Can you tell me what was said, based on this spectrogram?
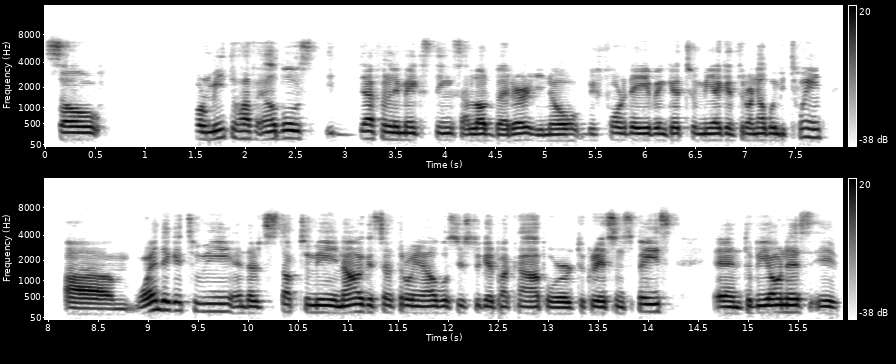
So for me to have elbows, it definitely makes things a lot better. You know, before they even get to me, I can throw an elbow in between. Um, when they get to me and they're stuck to me, now I can start throwing elbows just to get back up or to create some space. And to be honest, it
